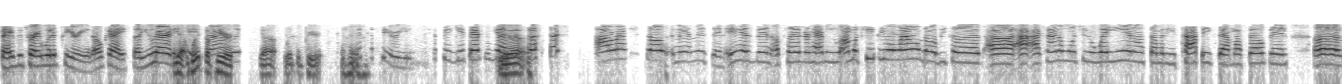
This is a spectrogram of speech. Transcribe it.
Save the trade with a period. Okay, so you heard it. Yeah, with the John period. Williams Yeah, with the period. with the period. Get that together. Yeah. All right. So, man, listen, it has been a pleasure having you. I'm gonna keep you around though because uh, I, I kind of want you to weigh in on some of these topics that myself and uh,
